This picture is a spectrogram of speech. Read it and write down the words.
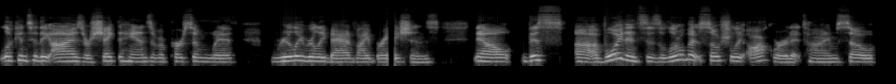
look into the eyes or shake the hands of a person with really, really bad vibrations. Now, this uh, avoidance is a little bit socially awkward at times. So,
